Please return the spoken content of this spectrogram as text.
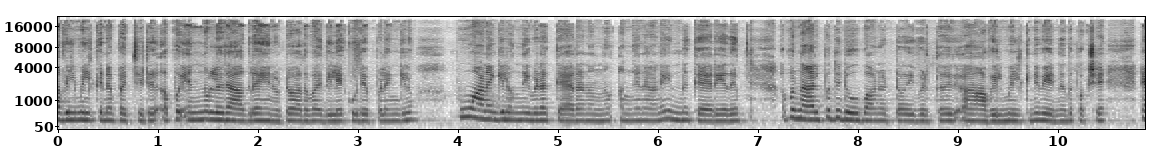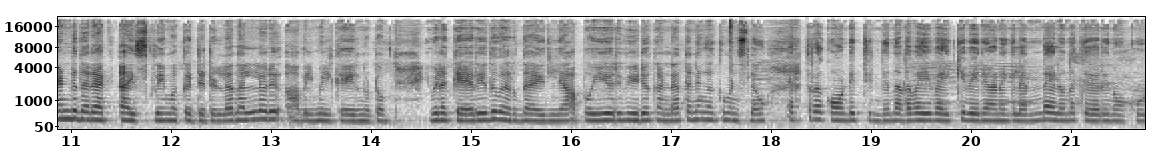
അവിൽ മിൽക്കിനെ പറ്റിയിട്ട്. അപ്പോൾ എന്നുള്ളൊരു ആഗ്രഹം കേട്ടോ അഥവാ ഇതിലെ കൂടി എപ്പോഴെങ്കിലും പോവാണെങ്കിൽ ഒന്ന് ഇവിടെ കയറണമെന്ന് അങ്ങനെയാണ് ഇന്ന് കയറിയത്. അപ്പോൾ നാൽപ്പത് രൂപയാണ് കേട്ടോ ഇവിടുത്തെ അവിൽ മിൽക്കിന് വരുന്നത്. പക്ഷേ രണ്ട് തരം ഐസ്ക്രീം ഒക്കെ ഇട്ടിട്ടുള്ള നല്ലൊരു അവിൽ മിൽക്കായിരുന്നു കേട്ടോ. ഇവിടെ കയറിയത് വെറുതെ ആയില്ല. അപ്പോൾ ഈ ഒരു വീഡിയോ കണ്ടാൽ തന്നെ നിങ്ങൾക്ക് മനസ്സിലാവും. എത്ര ക്വാണ്ടിറ്റി ഉണ്ട്? അഥവാ ഈ വൈക്ക് വരികയാണെങ്കിൽ എന്തായാലും ഒന്ന് കയറി നോക്കൂ.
